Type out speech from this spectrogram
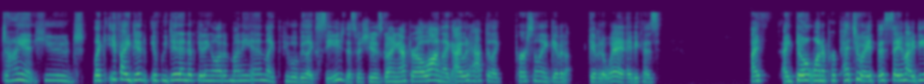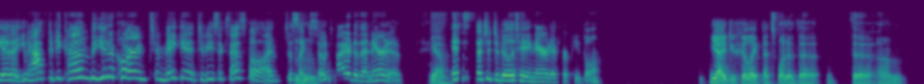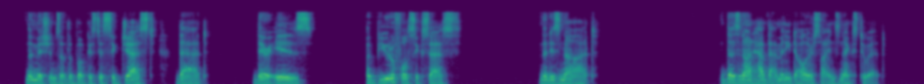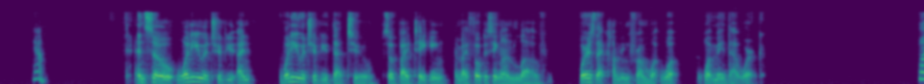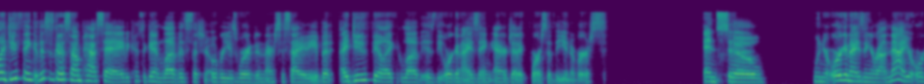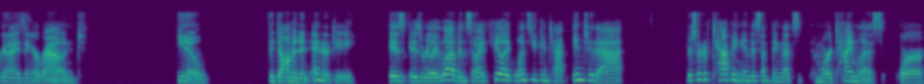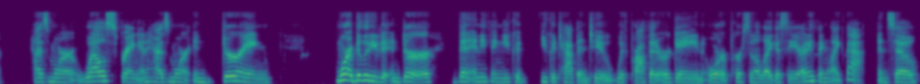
giant, huge, like if I did, if we did end up getting a lot of money in, like people would be like, see, that's what she was going after all along. Like I would have to like personally give it, give it away because I I don't want to perpetuate the same idea that you have to become the unicorn to make it to be successful. I'm just mm-hmm. like so tired of that narrative. Yeah. It's such a debilitating narrative for people. Yeah, I do feel like that's one of the the um the missions of the book is to suggest that there is a beautiful success that is not does not have that many dollar signs next to it yeah. And so what do you attribute I what do you attribute that to? So by taking and by focusing on love, where is that coming from? What what what made that work? Well, I do think this is going to sound passe because, again, love is such an overused word in our society, but I do feel like love is the organizing, energetic force of the universe. And so when you're organizing around that, you're organizing around you know the dominant energy is is really love. And so i feel like once you can tap into that you're sort of tapping into something that's more timeless or has more wellspring and has more enduring more ability to endure than anything you could you could tap into with profit or gain or personal legacy or anything like that. And so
